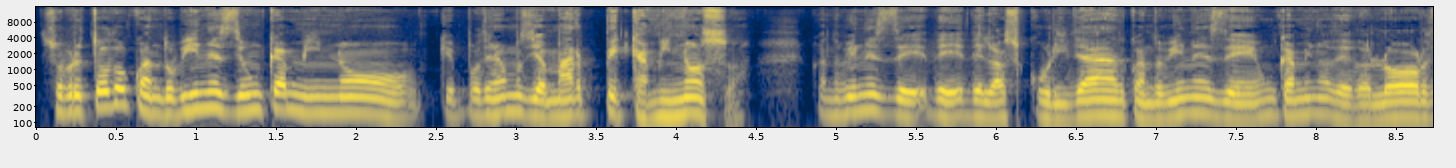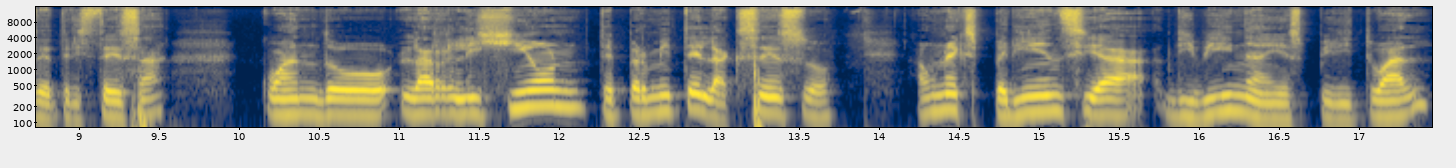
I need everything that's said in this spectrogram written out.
sobre todo cuando vienes de un camino que podríamos llamar pecaminoso, cuando vienes de, de, la oscuridad, cuando vienes de un camino de dolor, de tristeza, cuando la religión te permite el acceso a una experiencia divina y espiritual,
